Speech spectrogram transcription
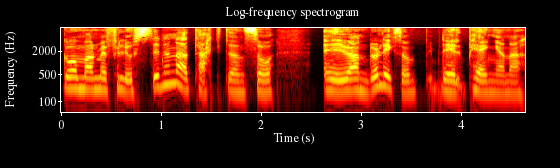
går man med förlust i den här takten så är ju ändå liksom pengarna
